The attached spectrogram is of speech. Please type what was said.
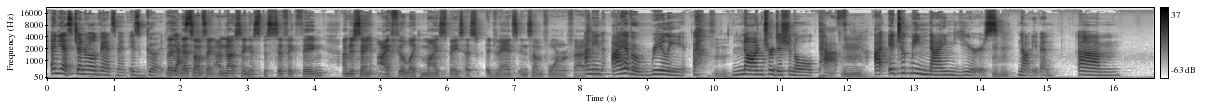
and yes general advancement is good That, yes. That's all I'm saying. I'm not saying a specific thing. I'm just saying I feel like my space has advanced in some form or fashion. I mean, I have a really mm-hmm. non-traditional path. Mm-hmm. I, it took me nine years, mm-hmm. not even. Um,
